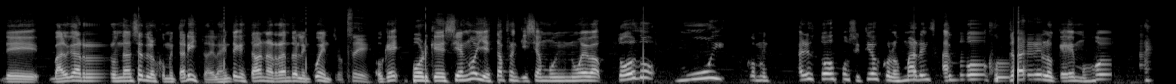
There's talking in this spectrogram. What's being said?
de, valga redundancia, de los comentaristas, de la gente que estaba narrando el encuentro. Sí. ¿ok? Porque decían, oye, esta franquicia muy nueva, todo muy comentarios todos positivos con los Marlins, algo contrario de lo que vemos hoy. Este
